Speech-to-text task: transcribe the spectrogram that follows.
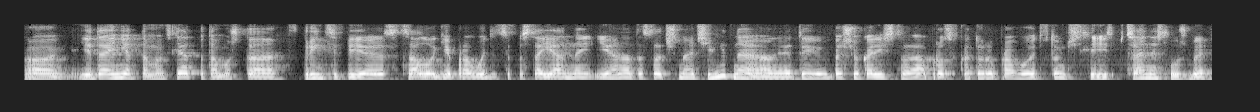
И да, и нет, на мой взгляд, потому что, в принципе, социология проводится постоянно, и она достаточно очевидна. Это большое количество опросов, которые проводят в том числе и специальные службы,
